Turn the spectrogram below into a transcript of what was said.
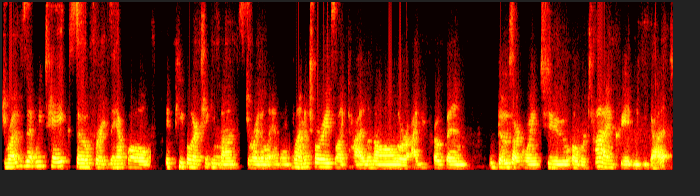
drugs that we take. So, for example, if people are taking non steroidal anti inflammatories like Tylenol or ibuprofen, those are going to, over time, create leaky gut.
